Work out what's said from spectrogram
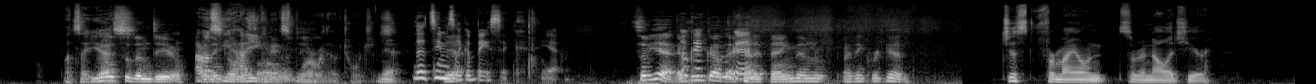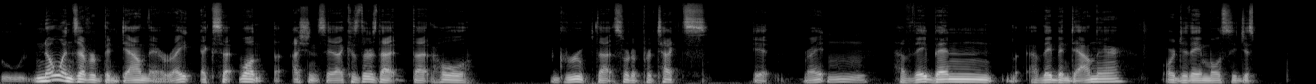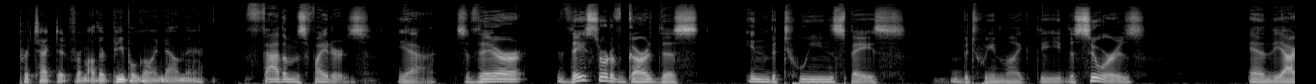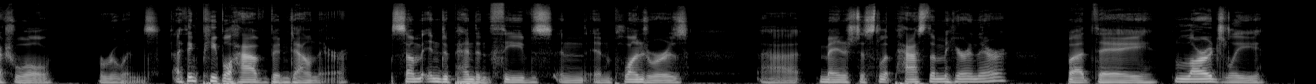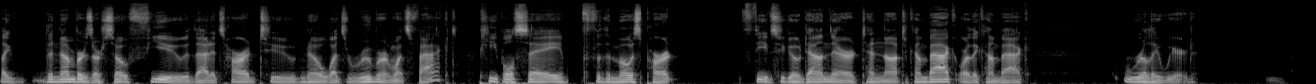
Let's say yes. most of them do. I don't think see how almost you all can of them explore without torches. Yeah. That seems Yeah. like a basic. Yeah. So yeah, if Okay, we've got I'm that good. kind of thing, then I think we're good. Just for my own sort of knowledge here, no one's ever been down there, right? Except, well, I shouldn't say that because there's that that whole group that sort of protects it, right? Hmm. Have they been have they been down there, or do they mostly just protect it from other people going down there? Fathom's fighters. Yeah. So they're they sort of guard this in between space between like the the sewers and the actual ruins. I think people have been down there. Some independent thieves and and plunderers uh, managed to slip past them here and there, but they largely like the numbers are so few that it's hard to know what's rumor and what's fact. People say, for the most part, thieves who go down there tend not to come back, or they come back really weird,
